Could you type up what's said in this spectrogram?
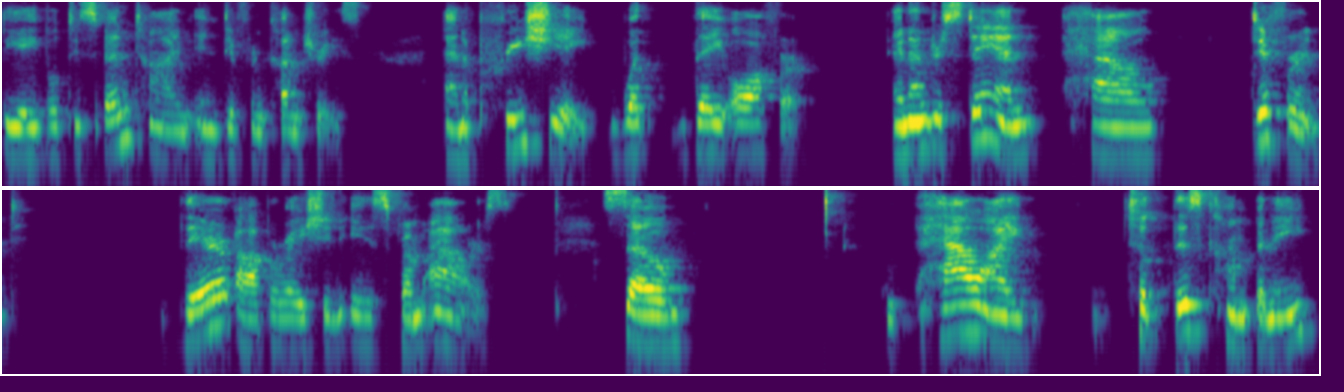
be able to spend time in different countries and appreciate what they offer and understand how different their operation is from ours. So, how I took this company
